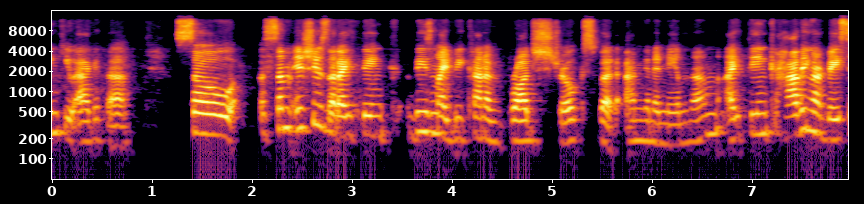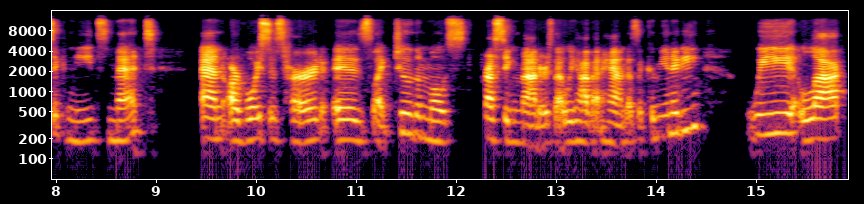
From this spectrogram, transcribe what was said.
Thank you, Agatha. So some issues that I think these might be kind of broad strokes, but I'm going to name them. I think having our basic needs met and our voices heard is like two of the most pressing matters that we have at hand as a community. We lack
